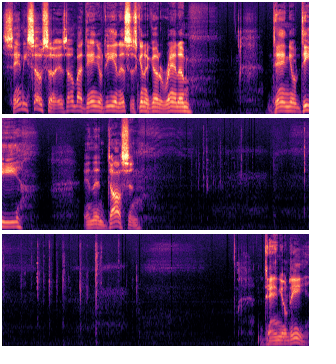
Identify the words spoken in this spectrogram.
Sammy Sosa is owned by Daniel D, and this is going to go to random. Daniel D, and then Dawson. Daniel D.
